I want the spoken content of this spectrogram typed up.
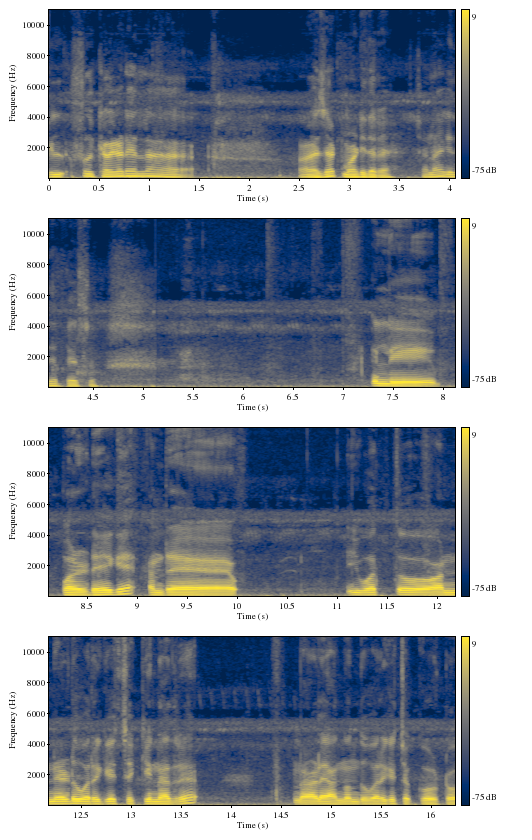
ಇಲ್ಲಿ ಫುಲ್ ಕೆಳಗಡೆ ಎಲ್ಲ ರೆಸಾರ್ಟ್ ಮಾಡಿದ್ದಾರೆ. ಚೆನ್ನಾಗಿದೆ ಪ್ಲೇಸು ಇಲ್ಲಿ ಪರ್ ಡೇಗೆ ಅಂದರೆ, ಇವತ್ತು ಹನ್ನೆರಡುವರೆಗೆ ಚೆಕ್ ಇನ್ ಆದರೆ ನಾಳೆ ಹನ್ನೊಂದುವರೆಗೆ ಚೆಕ್ಔಟು.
